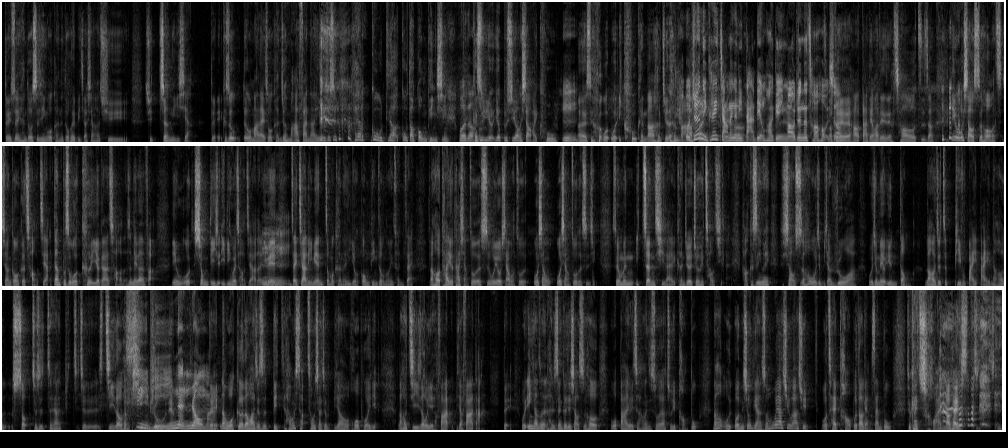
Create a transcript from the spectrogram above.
对，所以很多事情我可能都会比较想要去去争一下。对，可是对我妈来说，可能就很麻烦呐、啊，因为就是她要顾到 顾到公平性，我懂。可是又又不希望小孩哭，嗯，呃，所以我 我一哭，可能让她觉得很麻烦。我觉得你可以讲那个，你打电话给你妈，呃、我觉得那超好笑。哦、对对，好，打电话这件事超智障，因为我小时候喜欢跟我哥吵架，但不是我刻意要跟他吵的，是没办法。因为我兄弟是一定会吵架的，因为在家里面怎么可能有公平这种东西存在？然后他有他想做的事，我有想我做的，我想我想做的事情，所以我们一争起来，可能就就会吵起来。好，可是因为小时候我就比较弱啊，我就没有运动，然后就整皮肤白白，然后瘦，就是怎样，就是肌肉很疲弱，细皮嫩肉吗。对，那我哥的话就是比好像小从小就比较活泼一点，然后肌肉也发比较发达。对，我印象中很深刻，就小时候，我爸有一次好像是说要出去跑步，然后我我们兄弟俩说我要去我要去，我才跑不到两三步就开始喘，然后开始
